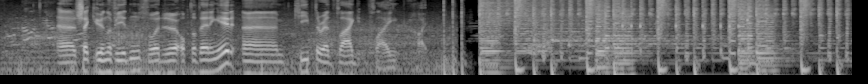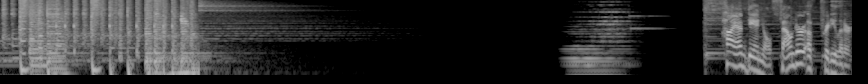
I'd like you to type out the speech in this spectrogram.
Eh, sjekk Unofeeden for eh, oppdateringer. Eh, keep the red flag flying high. Hi, I'm Daniel, founder of Pretty Litter.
